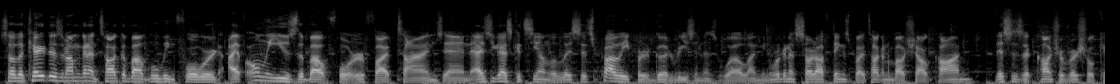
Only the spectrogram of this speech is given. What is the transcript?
So the characters that I'm going to talk about moving forward, I've only used about four or five times, and as you guys can see on the list, it's probably for a good reason as well. I mean, we're going to start off things by talking about Shao Kahn. This is a controversial character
